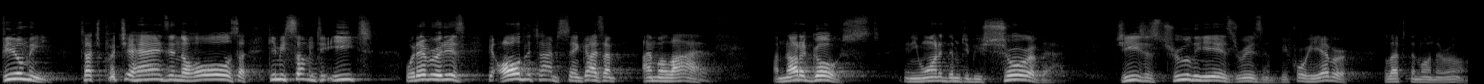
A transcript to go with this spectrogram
Feel me. Touch, put your hands in the holes. Uh, give me something to eat. Whatever it is. All the time saying, guys, I'm, I'm alive. I'm not a ghost. And he wanted them to be sure of that. Jesus truly is risen before he ever left them on their own.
